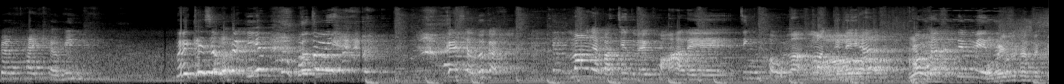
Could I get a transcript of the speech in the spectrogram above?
gần thay Kelvin Vậy cái xấu rất là kia nó tôi cái xấu rất là kia lo nhà bà chị tụi bé khóa là tinh khẩu mà mặn cái gì hết 看这个，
